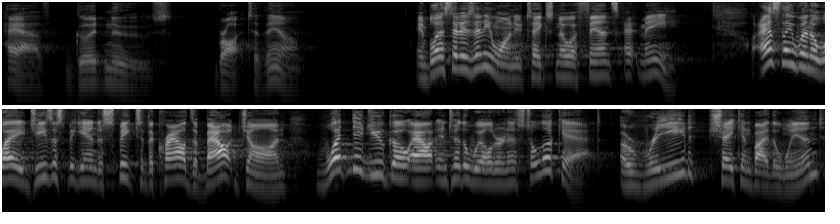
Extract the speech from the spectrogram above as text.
have good news brought to them. And blessed is anyone who takes no offense at me. As they went away, Jesus began to speak to the crowds about John. What did you go out into the wilderness to look at? A reed shaken by the wind?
